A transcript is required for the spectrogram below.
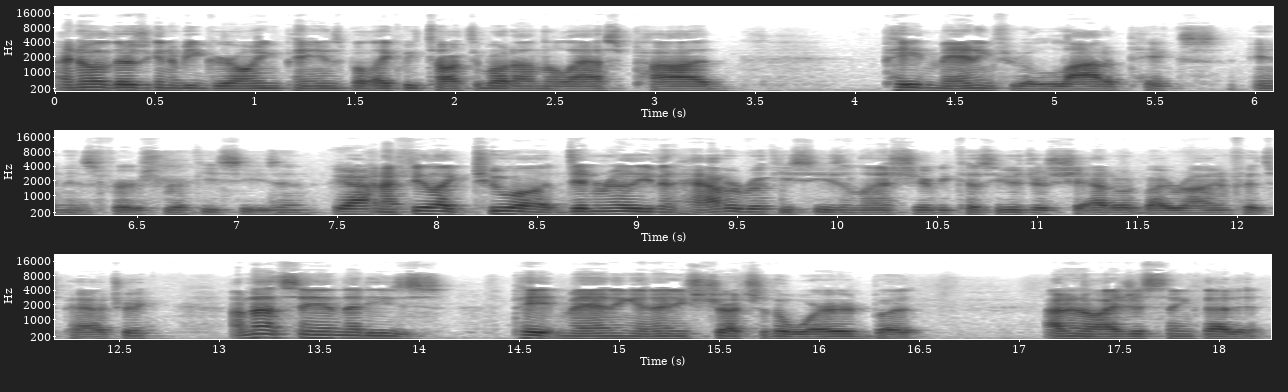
I know there's going to be growing pains, but like we talked about on the last pod, Peyton Manning threw a lot of picks in his first rookie season. Yeah. And I feel like Tua didn't really even have a rookie season last year because he was just shadowed by Ryan Fitzpatrick. I'm not saying that he's Peyton Manning in any stretch of the word, but I don't know. I just think that it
